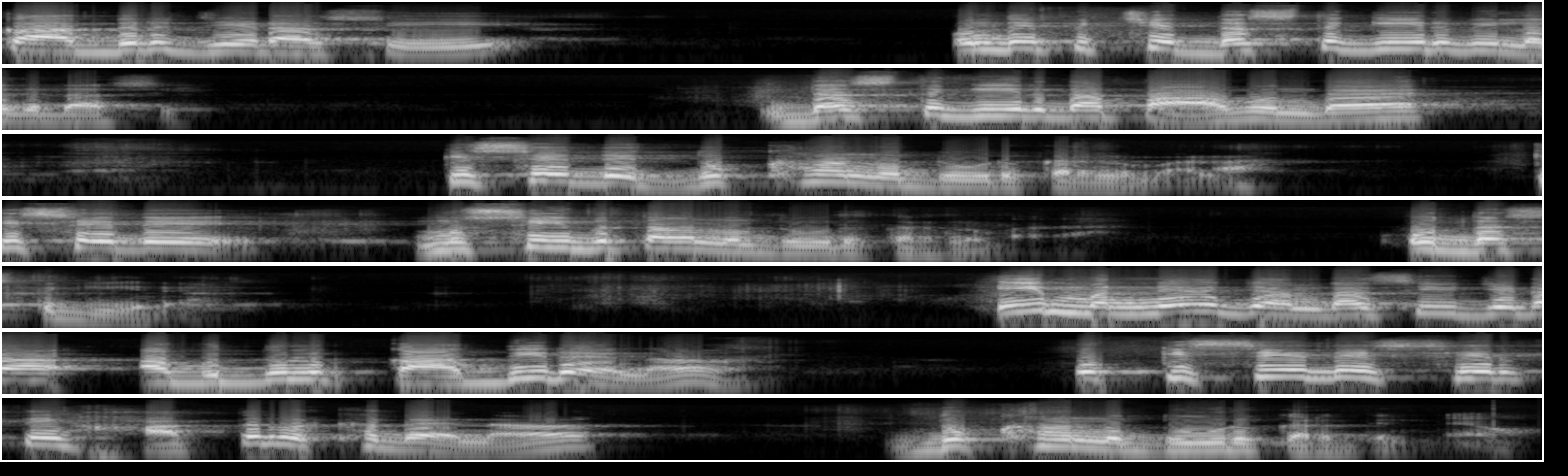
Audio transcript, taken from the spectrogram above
ਕਾਦਰ ਜਿਹੜਾ ਸੀ ਉਹਦੇ ਪਿੱਛੇ ਦਸਤਗੀਰ ਵੀ ਲੱਗਦਾ ਸੀ। ਦਸਤਗੀਰ ਦਾ ਭਾਵ ਹੁੰਦਾ ਹੈ ਕਿਸੇ ਦੇ ਦੁੱਖਾਂ ਨੂੰ ਦੂਰ ਕਰਨ ਵਾਲਾ, ਕਿਸੇ ਦੇ ਮੁਸੀਬਤਾਂ ਨੂੰ ਦੂਰ ਕਰਨ ਵਾਲਾ। ਉਹ ਦਸਤਗੀਰ ਹੈ। ਇਹ ਮੰਨਿਆ ਜਾਂਦਾ ਸੀ ਜਿਹੜਾ ਅਬਦੁਲ ਕਾਦਰ ਹੈ ਨਾ, ਉਹ ਕਿਸੇ ਦੇ ਸਿਰ ਤੇ ਹੱਥ ਰੱਖਦਾ ਹੈ ਨਾ, ਦੁੱਖਾਂ ਨੂੰ ਦੂਰ ਕਰ ਦਿੰਦਾ ਹੈ ਉਹ।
